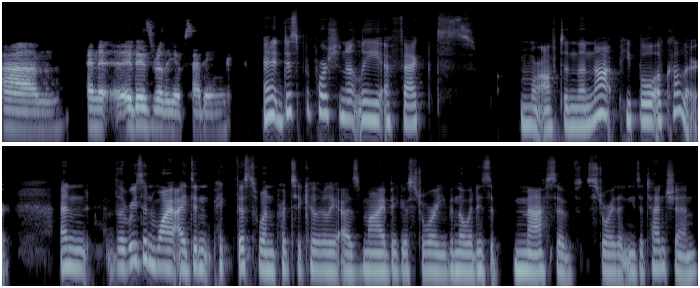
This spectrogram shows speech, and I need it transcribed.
um, and it, it is really upsetting. And it disproportionately affects more often than not people of color. And the reason why I didn't pick this one particularly as my biggest story, even though it is a massive story that needs attention,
